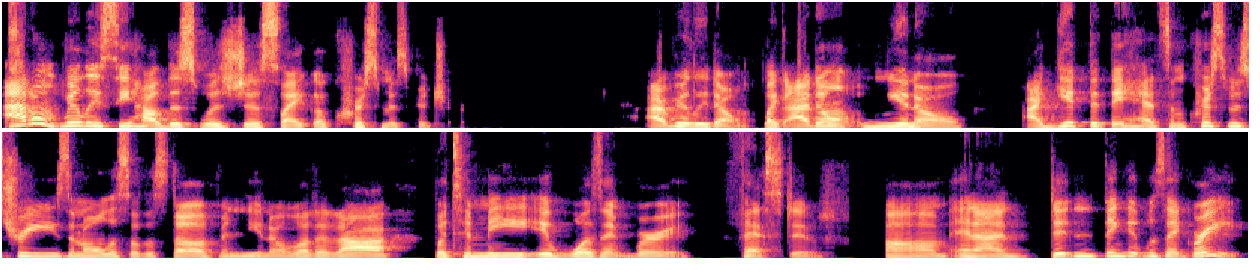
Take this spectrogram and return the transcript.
I don't really see how this was just like a Christmas picture. I really don't. Like, I don't, you know, I get that they had some Christmas trees and all this other stuff and, you know, da da da. But to me, it wasn't very festive. Um, and I didn't think it was that great.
